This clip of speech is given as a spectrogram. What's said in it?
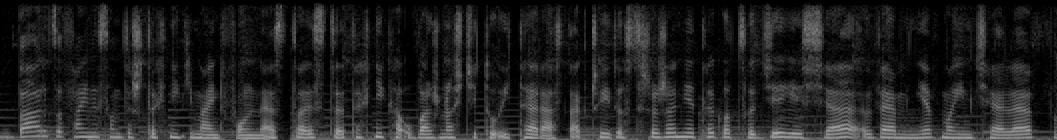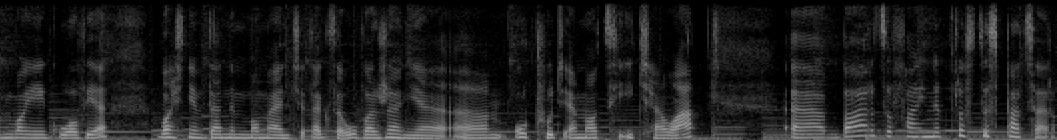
Bardzo fajne są też techniki mindfulness. To jest technika uważności tu i teraz, tak? czyli dostrzeżenie tego, co dzieje się we mnie, w moim ciele, w mojej głowie, właśnie w danym momencie, tak? zauważenie em, uczuć, emocji i ciała. E, Bardzo fajny, prosty spacer.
